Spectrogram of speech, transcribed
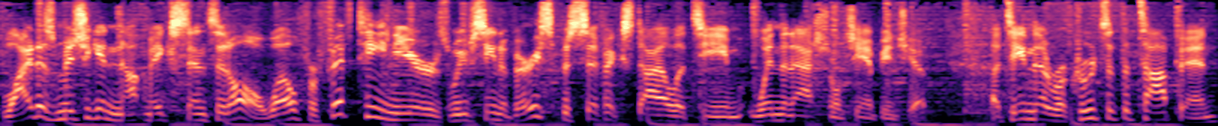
Why does Michigan not make sense at all? Well, for 15 years, we've seen a very specific style of team win the national championship. A team that recruits at the top end,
